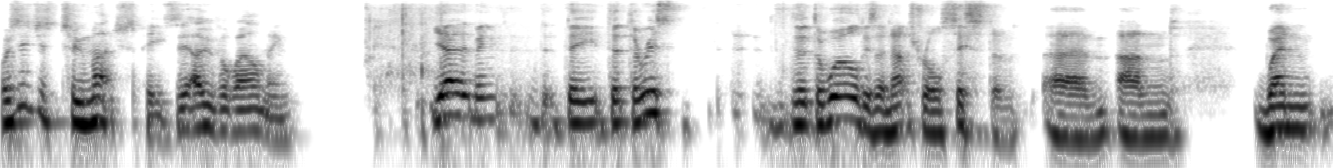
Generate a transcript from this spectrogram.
or is it just too much, Pete? Is it overwhelming? Yeah, I mean, the, the there is the, the world is a natural system, um, and when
